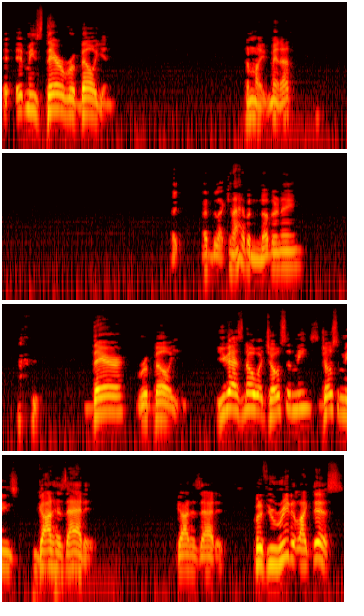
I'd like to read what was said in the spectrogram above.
It, it means their rebellion. I'm like, man, that I'd be like, can I have another name? Their rebellion. You guys know what Joseph means? Joseph means God has added. God has added. But if you read it like this,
